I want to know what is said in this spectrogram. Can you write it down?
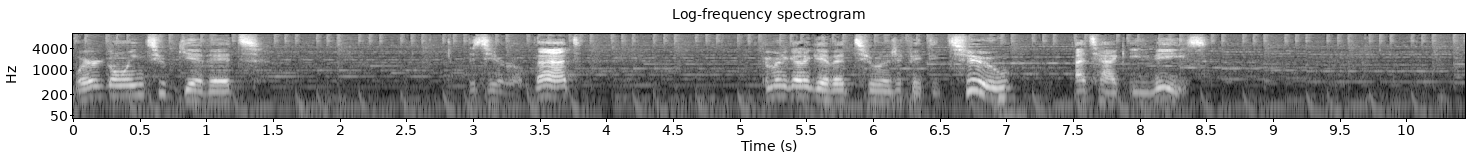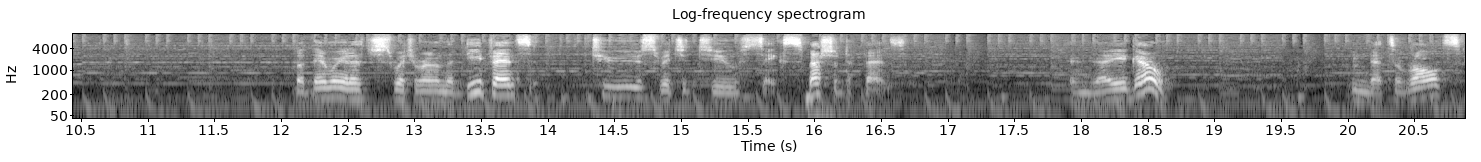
we're going to give it zero that, and we're going to give it 252 attack EVs. But then we're going to switch around the defense to switch it to 6 special defense. And there you go. And that's a Ralts.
